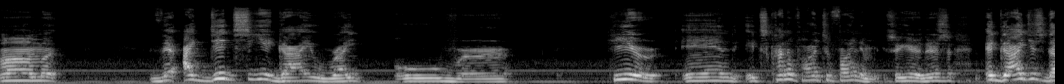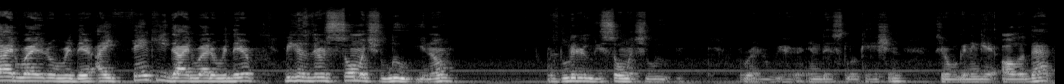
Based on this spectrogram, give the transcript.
Um, there, I did see a guy right over here and it's kind of hard to find him. So here there's a guy just died right over there. I think he died right over there because there's so much loot you know? There's literally so much loot right over here in this location. So we're gonna get all of that.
